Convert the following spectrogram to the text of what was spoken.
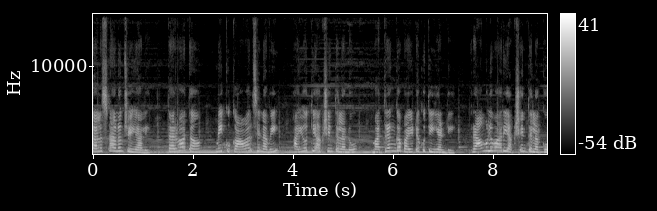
తలస్నానం చేయాలి. తర్వాత మీకు కావాల్సినవి అయోధ్య అక్షింతలను భద్రంగా బయటకు తీయండి. రాముల వారి అక్షింతలకు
